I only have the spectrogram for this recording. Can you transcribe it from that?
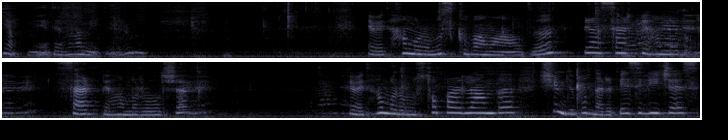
yapmaya devam ediyorum. Evet, hamurumuz kıvam aldı. Biraz sert bir hamur, sert bir hamur olacak. Evet hamurumuz toparlandı. Şimdi bunları bezileyeceğiz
